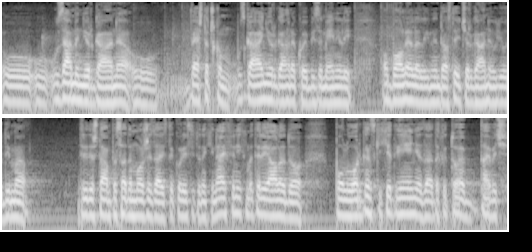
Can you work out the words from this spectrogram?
u, u zameni organa, u veštačkom uzgajanju organa koji bi zamenili obolele ili nedostajuće organe u ljudima, 3D štampa sada može zaista koristiti od nekih najfinih materijala do poluorganskih jedinjenja, dakle to je taj već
